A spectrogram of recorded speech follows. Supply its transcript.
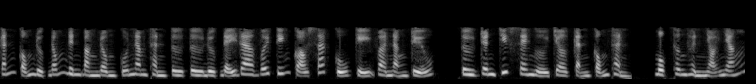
cánh cổng được đóng đinh bằng đồng của Nam Thành từ từ được đẩy ra với tiếng cọ sát cũ kỹ và nặng trĩu, từ trên chiếc xe ngựa chờ cạnh cổng thành, một thân hình nhỏ nhắn,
